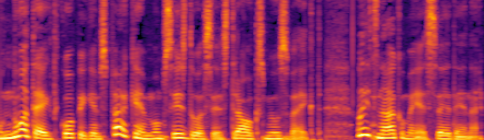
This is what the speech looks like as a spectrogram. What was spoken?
un noteikti kopīgiem spēkiem mums izdosies trauksmi uzveikt. Līdz nākamajai svētdienai!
